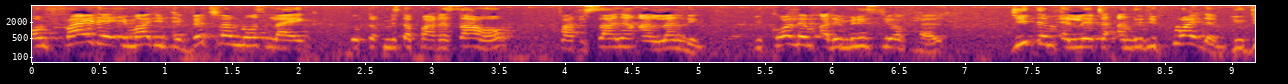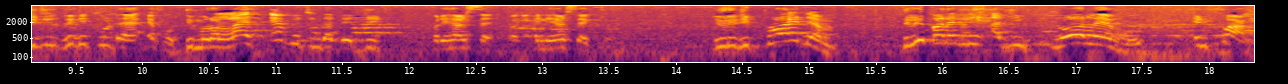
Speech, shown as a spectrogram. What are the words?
On Friday, imagine a veteran nurse like Dr. Mr. Patasaho, Fatu Sanyang, and Landing. You call them at the Ministry of Health, give them a letter and redeploy them. You ridicule their effort, demoralize everything that they did for the health, in the health sector. You redeploy them deliberately at the low level. In fact,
